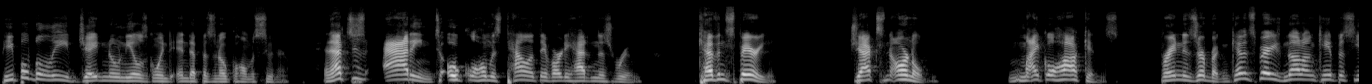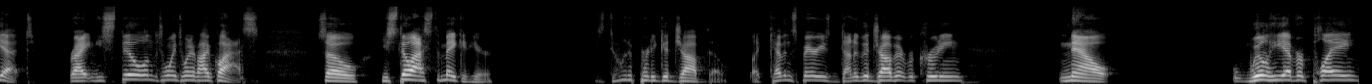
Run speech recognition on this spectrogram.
people believe Jaden O'Neal is going to end up as an Oklahoma Sooner. And that's just adding to Oklahoma's talent they've already had in this room. Kevin Sperry, Jackson Arnold, Michael Hawkins, Brendan Zurbrugg. And Kevin Sperry's not on campus yet, right? And he's still in the 2025 class. So he still has to make it here. He's doing a pretty good job, though. Like Kevin Sperry's done a good job at recruiting. Now, will he ever play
